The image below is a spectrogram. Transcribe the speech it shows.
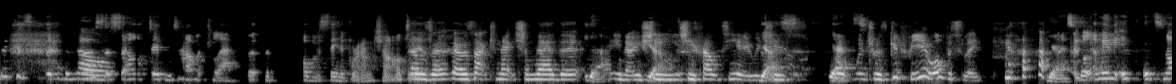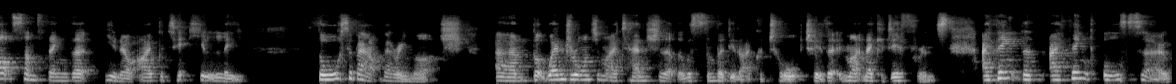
because the, the nurse oh. herself didn't have a cleft, but the, obviously her grandchild did. There was a, there was that connection there that yeah. you know she yeah. she felt to you, which yes. is yes. which was good for you, obviously. yes. Well, I mean, it, it's not something that, you know, I particularly thought about very much. Um, but when drawn to my attention that there was somebody that I could talk to, that it might make a difference, I think that I think also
